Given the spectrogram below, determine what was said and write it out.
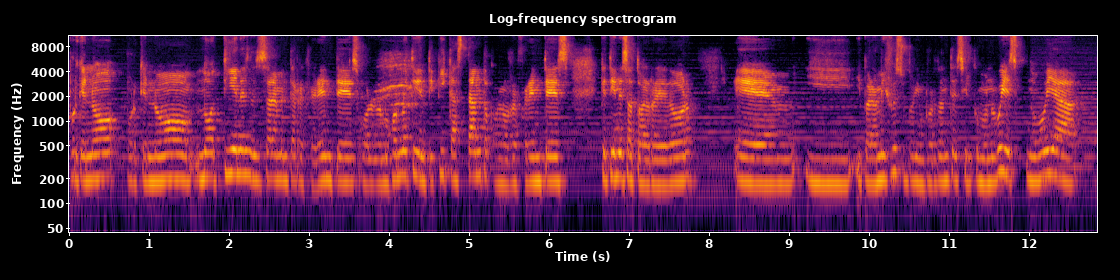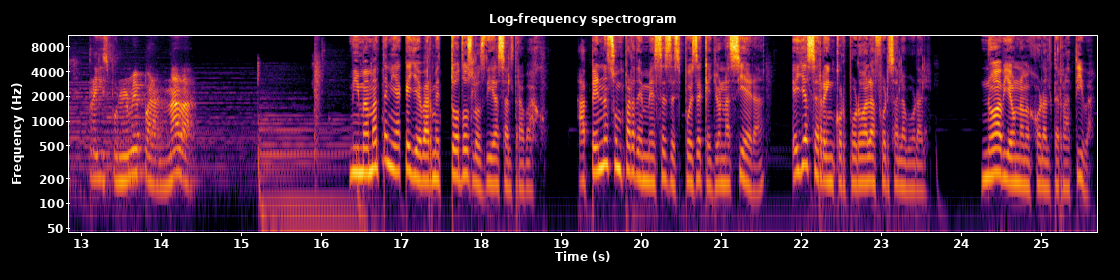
porque no, porque no, no tienes necesariamente referentes o a lo mejor no te identificas tanto con los referentes que tienes a tu alrededor. Eh, y, y, para mí fue súper importante decir como no voy, no voy a predisponerme para nada. Mi mamá tenía que llevarme todos los días al trabajo. Apenas un par de meses después de que yo naciera, ella se reincorporó a la fuerza laboral. No había una mejor alternativa.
